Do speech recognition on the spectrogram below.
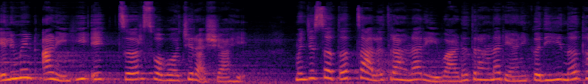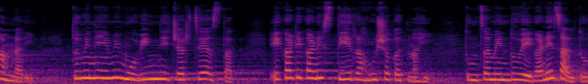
एलिमेंट आणि ही एक चर स्वभावाची राशी आहे म्हणजे सतत चालत राहणारी वाढत राहणारी आणि कधीही न थांबणारी तुम्ही नेहमी मुव्हिंग नेचरचे असतात. एका ठिकाणी स्थिर राहू शकत नाही. तुमचा मेंदू वेगाने चालतो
